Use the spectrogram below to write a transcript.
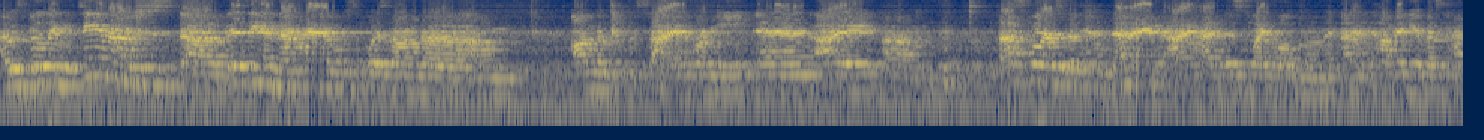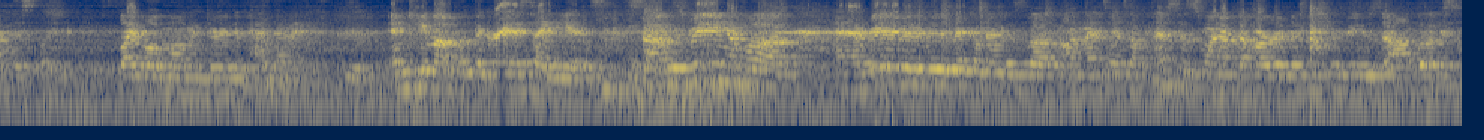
I was building a team and I was just uh, busy and that kind of was, was on the um, on the side for me. And I um, fast forward to the pandemic, I had this light bulb moment. I mean, how many of us had this like light bulb moment during the pandemic? Yeah. and came up with the greatest ideas. So I was reading a book, and I really, really, really recommend this book on mental toughness. It's one of the Harvard Business Review's uh, books.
